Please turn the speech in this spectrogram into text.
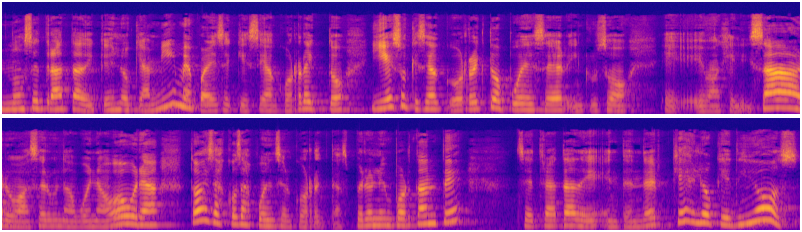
no se trata de qué es lo que a mí me parece que sea correcto y eso que sea correcto puede ser incluso evangelizar o hacer una buena obra, todas esas cosas pueden ser correctas, pero lo importante se trata de entender qué es lo que Dios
